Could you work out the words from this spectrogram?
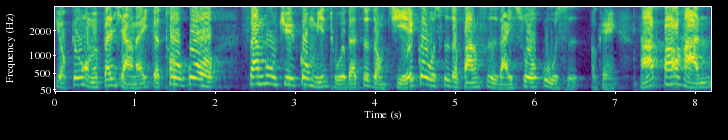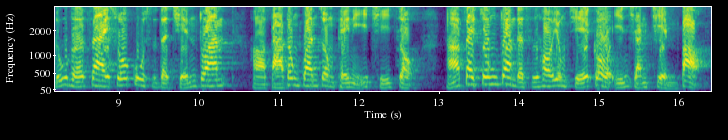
有跟我们分享了一个透过三幕剧共鸣图的这种结构式的方式来说故事，OK，然后包含如何在说故事的前端，好打动观众陪你一起走，然后在中段的时候用结构影响简报。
